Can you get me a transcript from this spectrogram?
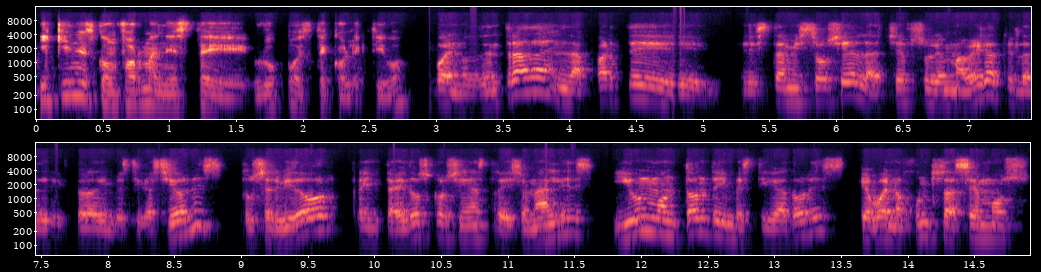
¿Y quiénes conforman este grupo, este colectivo? Bueno, de entrada, en la parte está mi socia, la chef Zulema Vega, que es la directora de investigaciones, tu servidor, 32 cocinas tradicionales y un montón de investigadores que, bueno, juntos hacemos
